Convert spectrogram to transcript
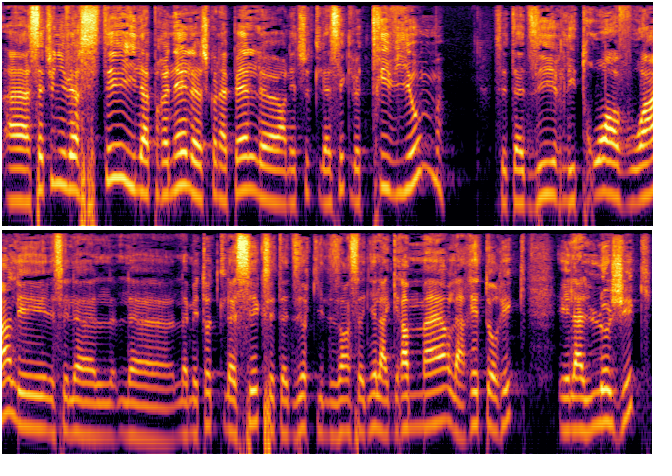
à cette université, il apprenait ce qu'on appelle euh, en études classiques le trivium, c'est-à-dire les trois voies. C'est la, méthode classique, c'est-à-dire qu'ils enseignaient la grammaire, la rhétorique et la logique.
